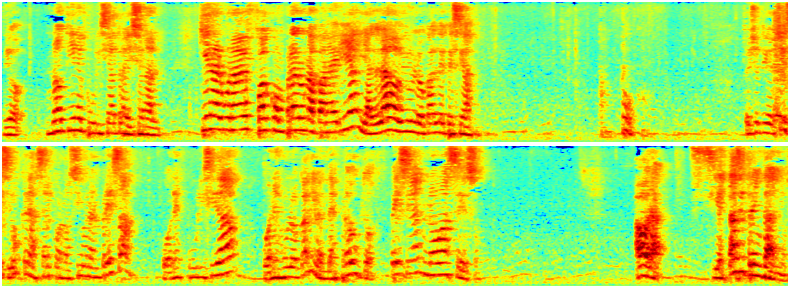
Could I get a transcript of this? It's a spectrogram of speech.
Digo, no tiene publicidad tradicional. ¿Quién alguna vez fue a comprar una panadería y al lado había un local de PSA? Tampoco. Entonces yo te digo, che, si vos querés hacer conocida una empresa, pones publicidad, pones un local y vendés productos. PSA no hace eso. Ahora, si está hace 30 años,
